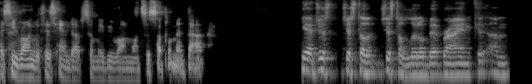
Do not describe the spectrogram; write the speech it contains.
I see Ron with his hand up, so maybe Ron wants to supplement that. Yeah, just, just a, just a little bit, Brian. Um,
